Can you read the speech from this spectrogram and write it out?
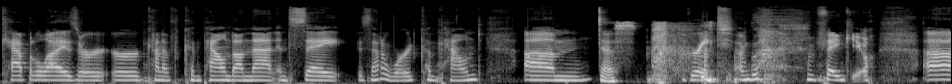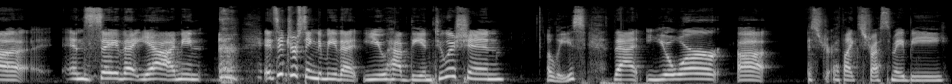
capitalize or, or kind of compound on that and say, is that a word? Compound? Um, yes. great. I'm glad. Thank you. Uh, and say that, yeah, I mean, it's interesting to me that you have the intuition, Elise, that your, uh, st- like stress may be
